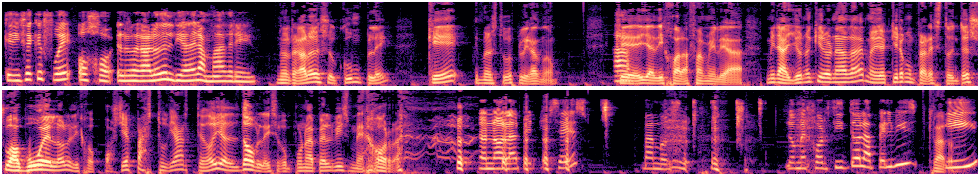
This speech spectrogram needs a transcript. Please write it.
que dice que fue, ojo, el regalo del Día de la Madre. No, el regalo de su cumple, que me lo estuvo explicando. Que ah. ella dijo a la familia, mira, yo no quiero nada, me quiero comprar esto. Entonces su abuelo le dijo, pues si es para estudiar, te doy el doble. Y se compró una pelvis mejor. No, no, la pelvis es vamos, lo mejorcito, la pelvis y...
